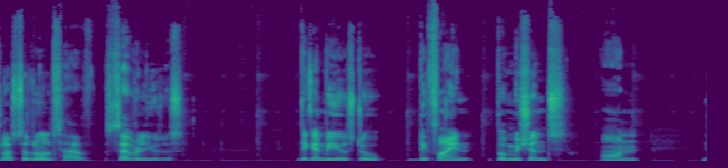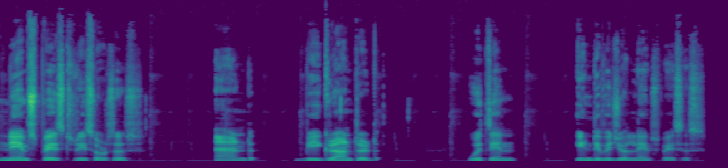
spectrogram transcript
Cluster roles have several uses. They can be used to define permissions on namespaced resources and be granted within individual namespaces.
